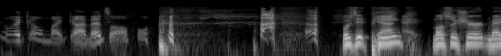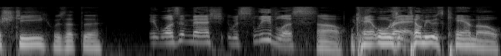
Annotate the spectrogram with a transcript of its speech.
You're like, oh my god, that's awful. Was it Yeah, pink and- muscle shirt, mesh tee? Was that the? it wasn't mesh; it was sleeveless. Oh, It cam- was what was red. it? Tell me it was camo.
